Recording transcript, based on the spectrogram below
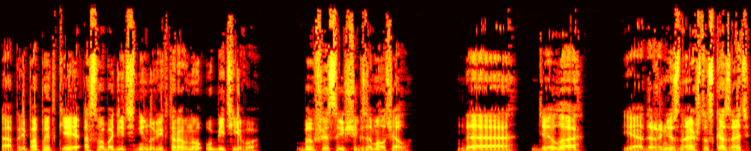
а при попытке освободить Нину Викторовну убить его. Бывший сыщик замолчал. «Да, дела», я даже не знаю, что сказать.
